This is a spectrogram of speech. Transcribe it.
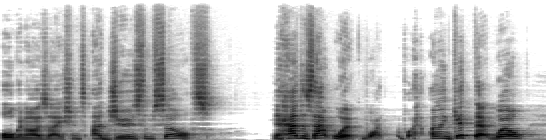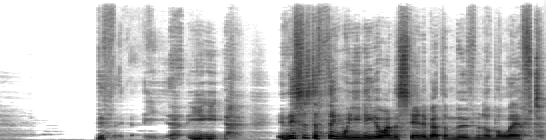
organizations are Jews themselves. Now, how does that work? What? I don't get that. Well, if, you, and this is the thing where you need to understand about the movement of the left.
